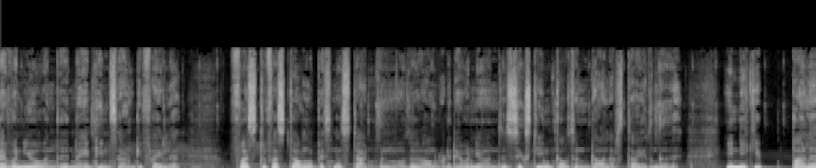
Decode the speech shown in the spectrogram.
ரெவன்யூ வந்து நைன்டீன் செவன்ட்டி ஃபைவ்ல ஃபஸ்ட்டு ஃபஸ்ட்டு அவங்க பிஸ்னஸ் ஸ்டார்ட் பண்ணும்போது அவங்களோட ரெவன்யூ வந்து சிக்ஸ்டீன் தௌசண்ட் டாலர்ஸ் தான் இருந்தது. இன்றைக்கி பல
